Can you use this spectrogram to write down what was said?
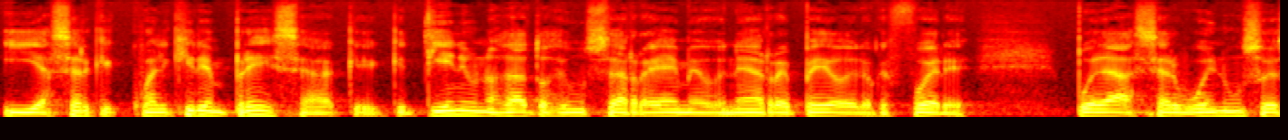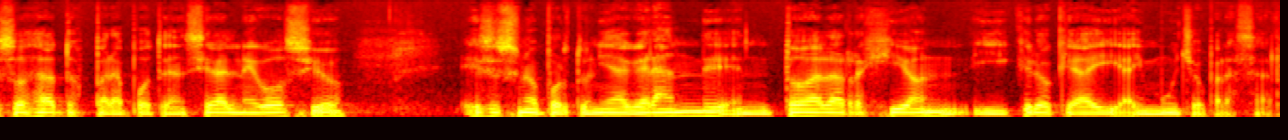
y hacer que cualquier empresa que, tiene unos datos de un CRM o de un ERP o de lo que fuere pueda hacer buen uso de esos datos para potenciar el negocio eso es una oportunidad grande en toda la región y creo que hay, hay mucho para hacer.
